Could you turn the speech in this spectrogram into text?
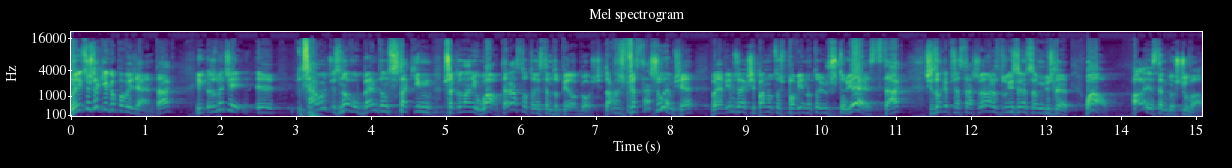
No i coś takiego powiedziałem, tak? I rozumiecie, yy, cały, znowu będąc w takim przekonaniu, wow, teraz to to jestem dopiero gość. Teraz przestraszyłem się, bo ja wiem, że jak się panu coś powie, no to już to jest, tak? Się trochę przestraszyłem, ale z drugiej strony sobie myślę, wow, ale jestem gościuwa.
